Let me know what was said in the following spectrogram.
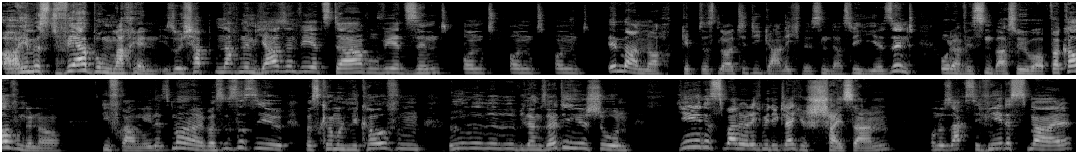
Oh, ihr müsst Werbung machen. So, ich habe nach einem Jahr sind wir jetzt da, wo wir jetzt sind und und und immer noch gibt es Leute, die gar nicht wissen, dass wir hier sind oder wissen, was wir überhaupt verkaufen genau. Die fragen jedes Mal, was ist das hier? Was kann man hier kaufen? Wie lange seid ihr hier schon? Jedes Mal höre ich mir die gleiche Scheiße an und du sagst ihm jedes Mal,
